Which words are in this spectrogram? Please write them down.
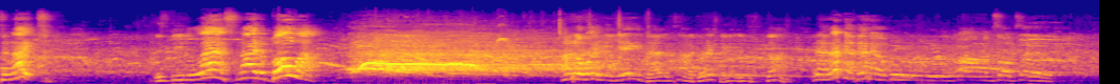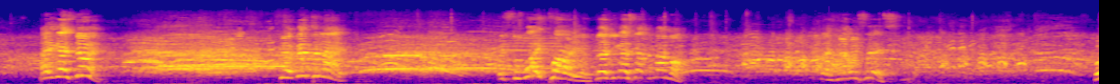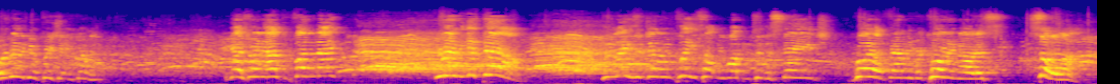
Tonight is the last night of Bowlive. I don't know why you yayed that. It's not a great thing. It's just done. Yeah. Oh, I'm so excited. How you guys doing? Feel good tonight? It's the white party. I'm glad you guys got the memo. What the hell is this? Well, we really do appreciate you coming. You guys ready to have some fun tonight? You ready to get down? Then, ladies and gentlemen, please help me welcome to the stage Royal Family recording artist, Soulive.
